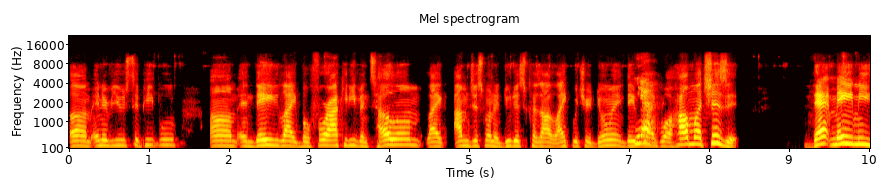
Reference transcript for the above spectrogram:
um interviews to people um and they like before i could even tell them like i'm just want to do this because i like what you're doing they Yeah. like well how much is it that made me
